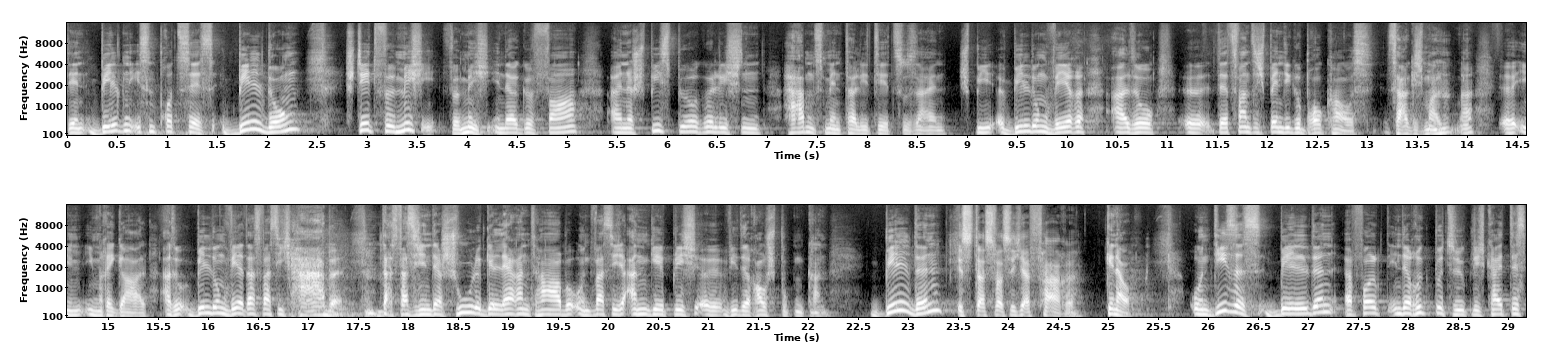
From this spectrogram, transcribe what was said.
Denn Bilden ist ein Prozess. Bildung steht für mich, für mich in der Gefahr, einer spießbürgerlichen Habensmentalität zu sein. Spie äh, Bildung wäre also äh, der 20-bändige Brockhaus, sage ich mal, mhm. äh, im, im, Regal. Also Bildung wäre das, was ich habe, mhm. das, was ich in der Schule gelernt habe und was ich angeblich äh, wieder rausspucken kann. Bilden ist das, was ich erfahre. Genau. Und dieses Bilden erfolgt in der Rückbezüglichkeit des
